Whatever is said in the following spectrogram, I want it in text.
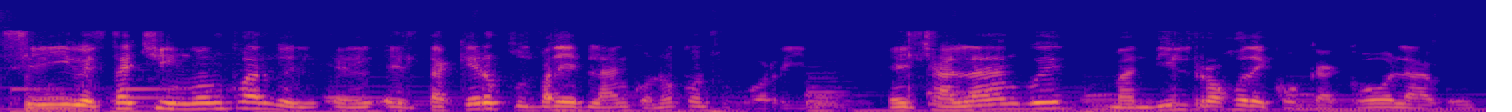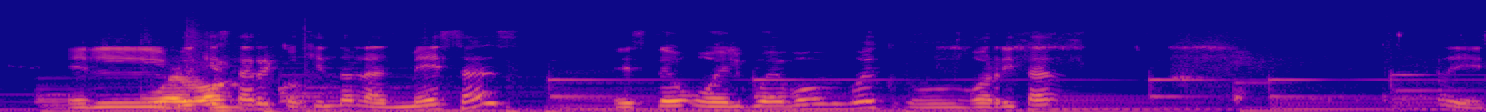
Sí, güey, está chingón cuando el, el, taquero pues va de blanco, ¿no? Con su gorrito. El chalán, güey, mandil rojo de Coca-Cola, güey. El güey que está recogiendo las mesas, este, o el huevón, güey, con gorritas de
